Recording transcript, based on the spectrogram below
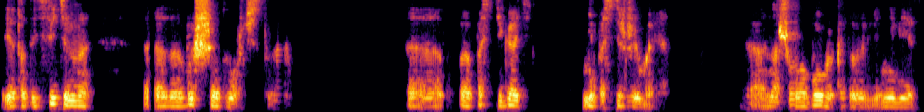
И это действительно это высшее творчество. Э, постигать непостижимое э, нашего Бога, который не имеет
